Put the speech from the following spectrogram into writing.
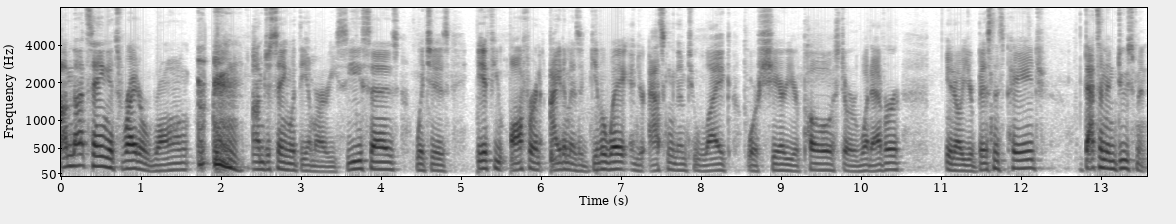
I'm not saying it's right or wrong. I'm just saying what the MREC says, which is if you offer an item as a giveaway and you're asking them to like or share your post or whatever, you know, your business page, that's an inducement.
